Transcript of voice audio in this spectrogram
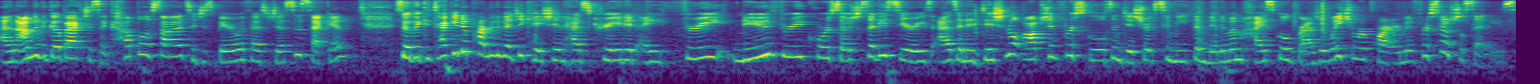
And I'm going to go back just a couple of slides, so just bear with us just a second. So the Kentucky Department of Education has created a three new three-course social studies series as an additional option for schools and districts to meet the minimum high school graduation requirement for social studies.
